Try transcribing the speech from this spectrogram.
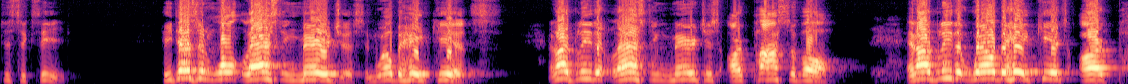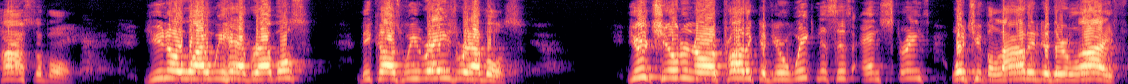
to succeed. He doesn't want lasting marriages and well behaved kids. And I believe that lasting marriages are possible. And I believe that well-behaved kids are possible. You know why we have rebels? Because we raise rebels. Your children are a product of your weaknesses and strengths, what you've allowed into their life.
